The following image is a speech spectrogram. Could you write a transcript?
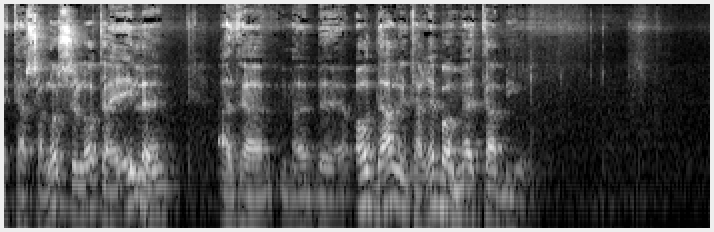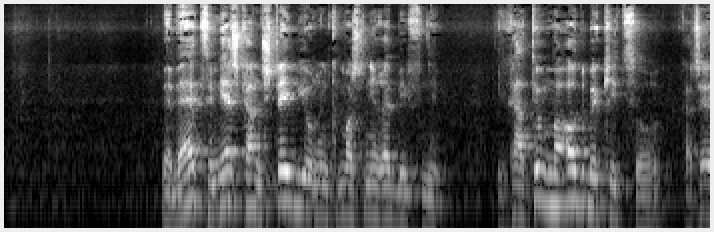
את השלוש שאלות האלה, אז בעוד ד' הרב אומר את הביור. ובעצם יש כאן שתי ביורים כמו שנראה בפנים. כתוב מאוד בקיצור, כאשר...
